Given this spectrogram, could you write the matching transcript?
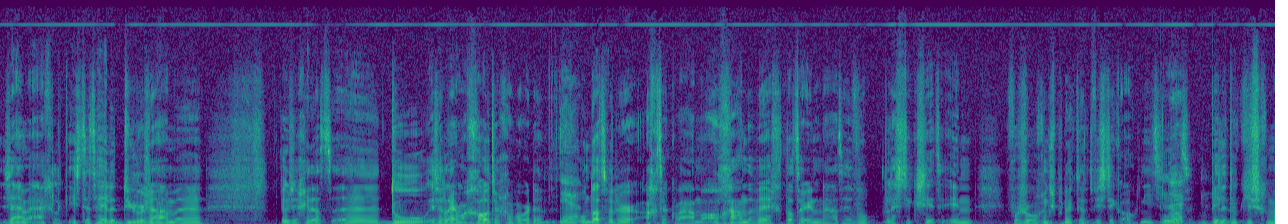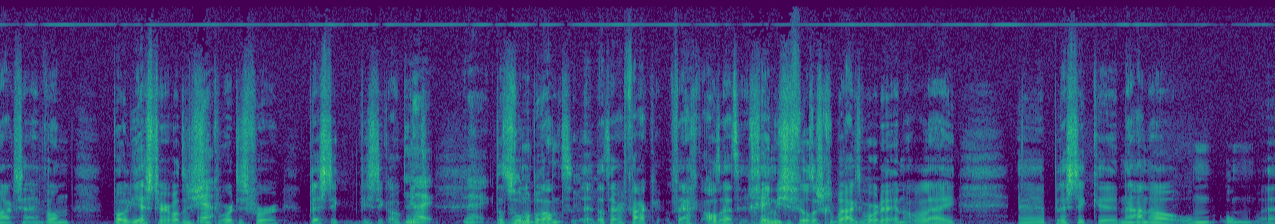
zijn we eigenlijk, is dit hele duurzame, hoe zeg je dat, eh, doel is alleen maar groter geworden. Ja. Omdat we erachter kwamen al gaandeweg dat er inderdaad heel veel plastic zit in verzorgingsproducten. Dat wist ik ook niet. Nee. Dat billendoekjes gemaakt zijn van polyester, wat een chic Ja. woord is voor plastic, wist ik ook niet Nee, nee. dat zonnebrand, dat er vaak, of eigenlijk altijd chemische filters gebruikt worden en allerlei plastic eh, nano om, om, eh,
